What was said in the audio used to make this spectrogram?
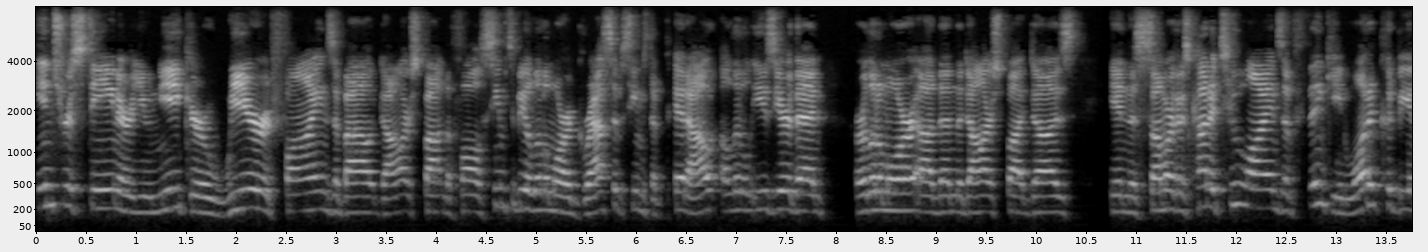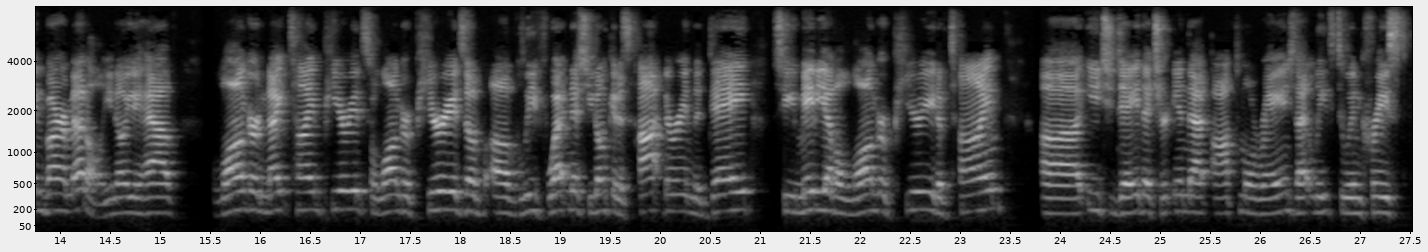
interesting or unique or weird finds about dollar spot in the fall. Seems to be a little more aggressive. Seems to pit out a little easier than or a little more uh, than the dollar spot does in the summer. There's kind of two lines of thinking. One, it could be environmental. You know, you have longer nighttime periods, so longer periods of, of leaf wetness. You don't get as hot during the day, so you maybe have a longer period of time uh, each day that you're in that optimal range. That leads to increased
